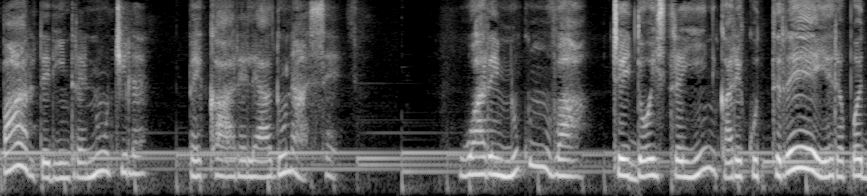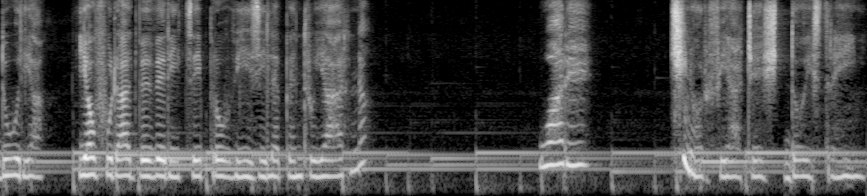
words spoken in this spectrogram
parte dintre nucile pe care le adunase. Oare nu cumva cei doi străini care cu treieră păduria i-au furat veveriței proviziile pentru iarnă? Oare cine or fi acești doi străini?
